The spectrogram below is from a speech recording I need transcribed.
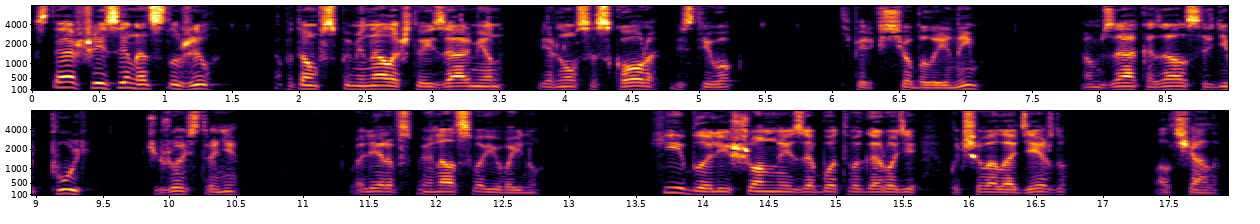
Старший сын отслужил, а потом вспоминала, что из армии он вернулся скоро, без тревог. Теперь все было иным. Амза оказался среди пуль в чужой стране. Валера вспоминал свою войну. Хибла, лишенная забот в огороде, подшивала одежду, молчала.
